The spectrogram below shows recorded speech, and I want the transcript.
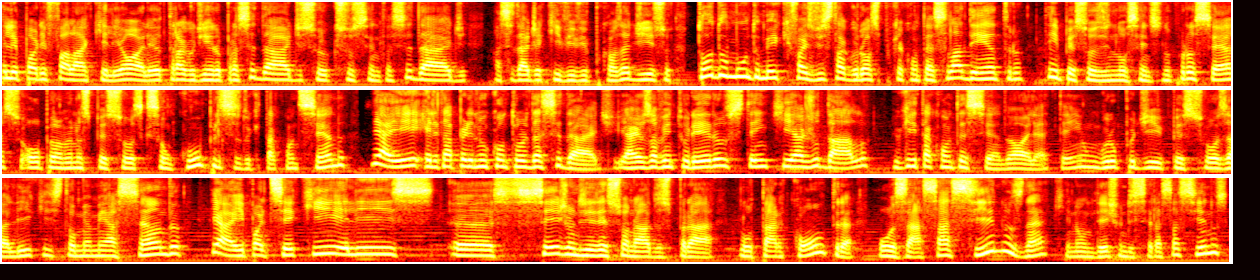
Ele pode falar que ele, olha, eu trago dinheiro para a cidade, sou eu que sustento a cidade, a cidade aqui vive por causa disso. Todo mundo meio que faz vista grossa porque acontece lá dentro. Tem pessoas inocentes no processo, ou pelo menos pessoas que são cúmplices do que está acontecendo. E aí ele está perdendo o controle da cidade. E aí os aventureiros têm que ajudá-lo. E o que está acontecendo? Olha, tem um grupo de pessoas ali que estão me ameaçando. E aí pode ser que eles uh, sejam direcionados para lutar contra os assassinos, né? Que não deixam de ser assassinos.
